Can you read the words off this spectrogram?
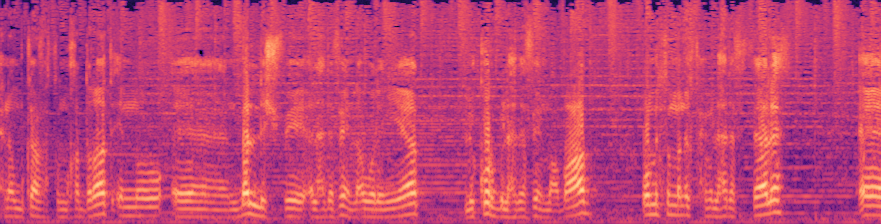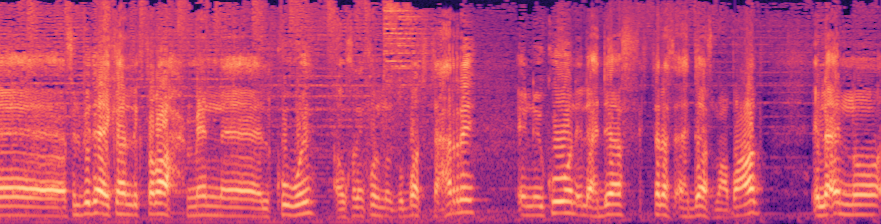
إحنا ومكافحه المخدرات انه آه، نبلش في الهدفين الأولانيات لقرب الهدفين مع بعض ومن ثم نقتحم الهدف الثالث. آه، في البداية كان الاقتراح من آه، القوة أو خلينا نقول من ضباط التحري إنه يكون الأهداف ثلاث أهداف مع بعض إلا إنه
